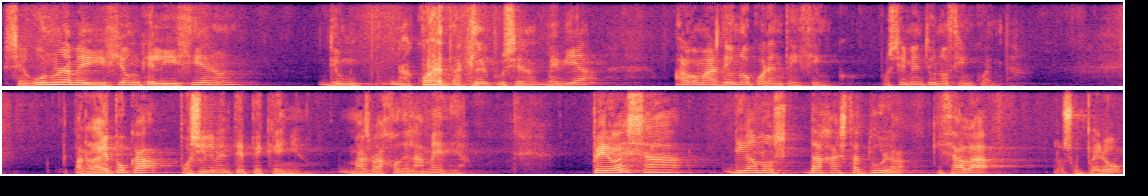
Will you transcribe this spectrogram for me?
según una medición que le hicieron, de una cuerda que le pusieron, medía algo más de 1,45, posiblemente 1,50. Para la época, posiblemente pequeño, más bajo de la media. Pero esa, digamos, baja estatura, quizá la, lo superó,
